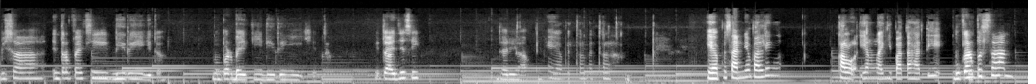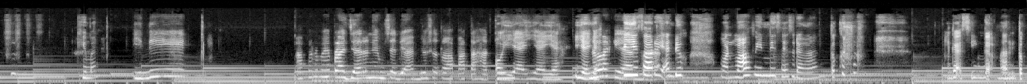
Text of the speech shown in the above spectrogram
bisa introspeksi diri gitu memperbaiki diri gitu. Itu aja sih dari aku. Iya betul betul. Ya pesannya paling kalau yang lagi patah hati bukan pesan. Gimana? Ini apa namanya pelajaran yang bisa diambil setelah patah hati. Oh iya iya iya. Iya iya. Ngelek ya Ih, sorry aduh. Mohon maaf ini saya sudah ngantuk. Enggak sih enggak ngantuk.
